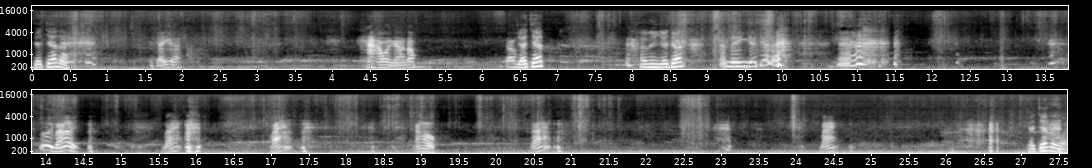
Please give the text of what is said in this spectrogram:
giả chết rồi Chạy kìa. Hao rồi kìa, đâu? giả chết thanh niên giả chết Thanh niên giả chết à. À. Ôi bạn ơi. Bán. Bán. Bán không? Bán. Bán. giả chết luôn rồi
